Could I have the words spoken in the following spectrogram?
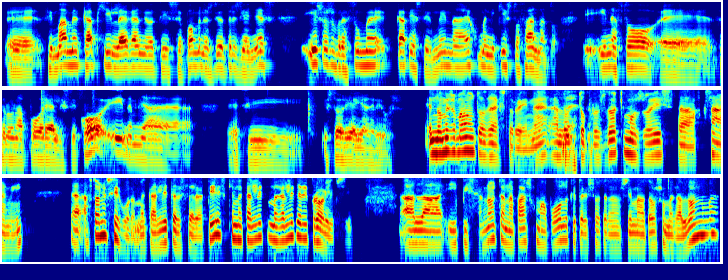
ε, θυμάμαι κάποιοι λέγανε ότι σε επόμενες δύο-τρεις γενιές ίσως βρεθούμε κάποια στιγμή να έχουμε νικήσει το θάνατο. Ε, είναι αυτό, ε, θέλω να πω, ρεαλιστικό ή είναι μια έτσι, ιστορία για αγρίους. Ε, νομίζω μάλλον το δεύτερο είναι, αλλά ναι. το προσδόκιμο ζωής θα αυξάνει. Ε, αυτό είναι σίγουρο, με καλύτερες θεραπείες και με μεγαλύτερη πρόληψη. Αλλά η πιθανότητα να πάσχουμε από όλο και περισσότερα νοσήματα όσο μεγαλώνουμε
